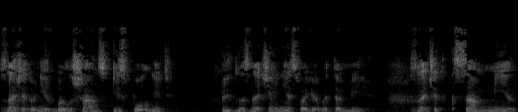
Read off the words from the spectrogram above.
Значит, у них был шанс исполнить предназначение свое в этом мире. Значит, сам мир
